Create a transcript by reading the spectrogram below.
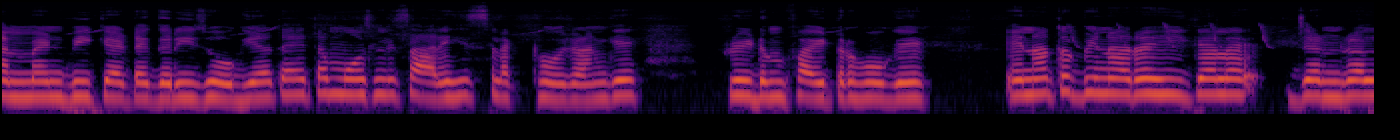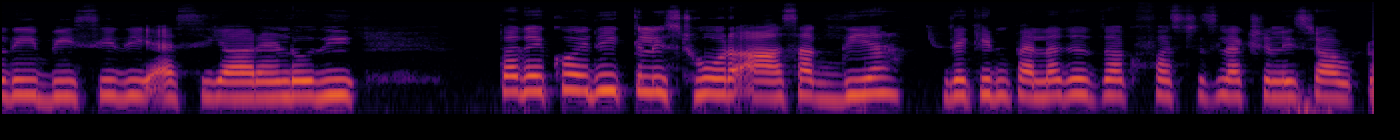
ਐਮ ਐਂਡ ਬੀ ਕੈਟਾਗਰੀਜ਼ ਹੋ ਗਈਆਂ, ਤਾਂ ਇਹ ਤਾਂ ਮੋਸਟਲੀ ਸਾਰੇ ਹੀ ਸਿਲੈਕਟ ਹੋ ਜਾਣਗੇ ਫਰੀਡਮ ਫਾਈਟਰ ਹੋ ਗਏ। ਇਹਨਾਂ ਤੋਂ ਬਿਨਾਂ ਰਹੀ ਗੱਲ ਜਨਰਲ ਦੀ ਬੀ ਸੀ ਦੀ ਐਸ ਆਰ ਐਂਡ ਉਹਦੀ, ਤਾਂ ਦੇਖੋ ਇਹਦੀ ਇੱਕ ਲਿਸਟ ਹੋਰ ਆ ਸਕਦੀ ਹੈ, ਲੇਕਿਨ ਪਹਿਲਾਂ ਜਦੋਂ ਤੱਕ ਫਸਟ ਸਿਲੈਕਸ਼ਨ ਲਿਸਟ ਆਊਟ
